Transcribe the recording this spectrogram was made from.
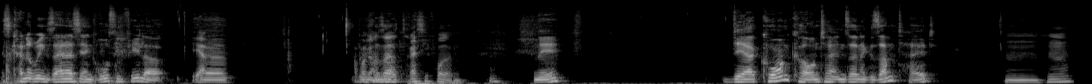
Es kann übrigens sein, dass ihr einen großen Fehler. Ja. Äh, Aber schon seit habt. 30 Folgen. Nee. Der Korn-Counter in seiner Gesamtheit Mhm.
